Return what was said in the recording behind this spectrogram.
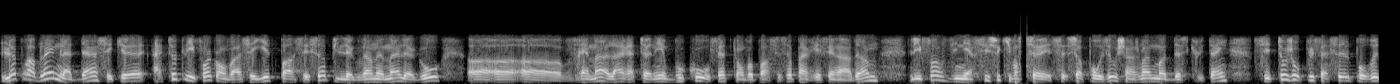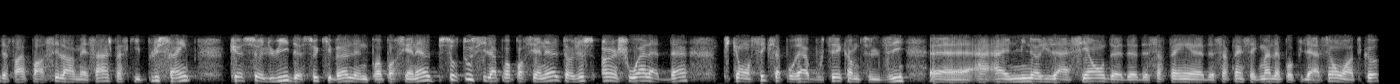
Le problème là-dedans, c'est que à toutes les fois qu'on va essayer de passer ça, puis le gouvernement Legault a, a- a vraiment l'air à tenir beaucoup au fait qu'on va passer ça par référendum, les forces d'inertie, ceux qui vont se- se- s'opposer au changement de mode de scrutin, c'est toujours plus facile pour eux de faire passer leur message parce qu'il est plus simple que celui de ceux qui veulent une proportionnelle. Puis surtout si la proportionnelle, tu as juste un choix là-dedans, puis qu'on sait que ça pourrait aboutir, comme tu le dis, euh, à, à une minorisation de, de- de certains de certains segments de la population, ou en tout cas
